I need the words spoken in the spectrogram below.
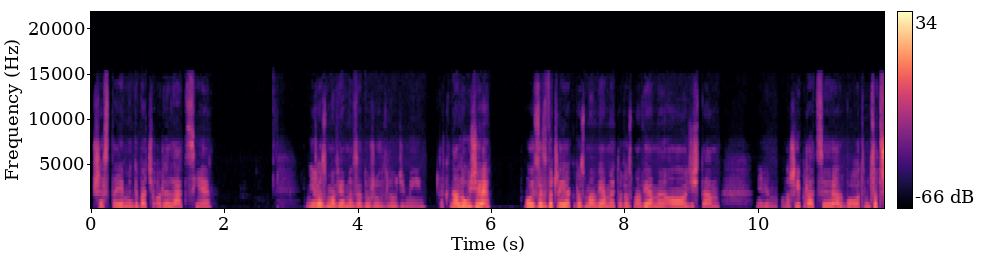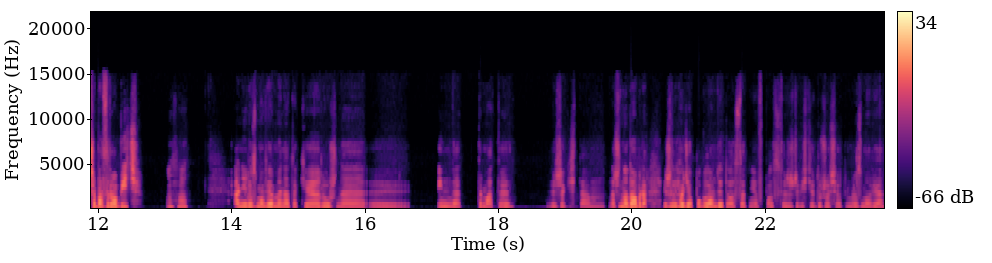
przestajemy dbać o relacje, nie rozmawiamy za dużo z ludźmi, tak na luzie, bo zazwyczaj jak rozmawiamy, to rozmawiamy o gdzieś tam, nie wiem, o naszej pracy albo o tym, co trzeba zrobić, Mhm. a nie rozmawiamy na takie różne y, inne tematy, wiesz, jakieś tam, znaczy no dobra, jeżeli chodzi o poglądy, to ostatnio w Polsce rzeczywiście dużo się o tym rozmawia,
